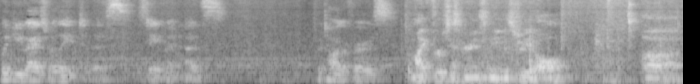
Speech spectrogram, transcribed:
would you guys relate to this statement as photographers? My first experience in the industry at all, uh,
